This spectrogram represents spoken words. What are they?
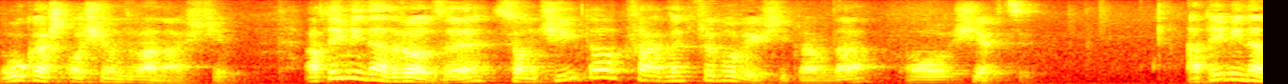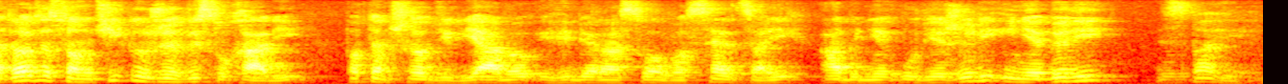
Łukasz 8.12. A tymi na drodze są ci, to fragment przepowieści, prawda, o siewcy. A tymi na drodze są ci, którzy wysłuchali, potem przychodzi diabeł i wybiera słowo serca ich, aby nie uwierzyli i nie byli zbawieni.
